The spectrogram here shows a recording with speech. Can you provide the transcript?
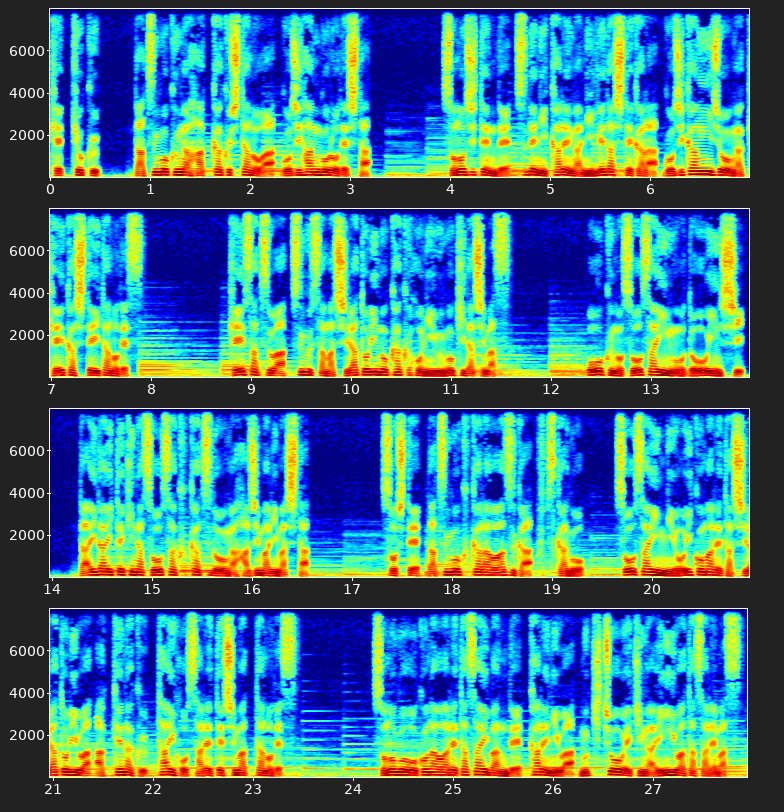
結局、脱獄が発覚したのは5時半頃でした。その時点ですでに彼が逃げ出してから5時間以上が経過していたのです。警察はすぐさま白鳥の確保に動き出します。多くの捜査員を動員し、大々的な捜索活動が始まりました。そして脱獄からわずか2日後、捜査員に追い込まれた白鳥はあっけなく逮捕されてしまったのです。その後行われた裁判で彼には無期懲役が言い渡されます。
